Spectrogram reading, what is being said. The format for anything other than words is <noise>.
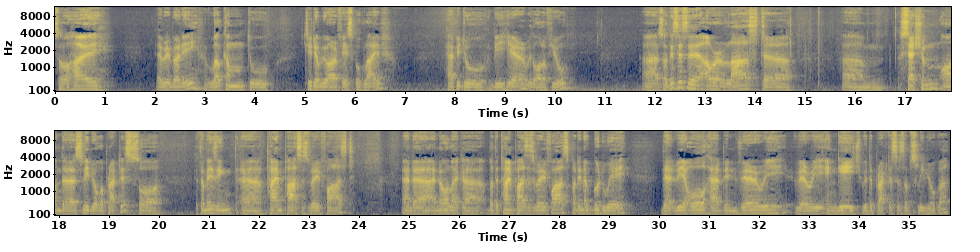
So, hi everybody, welcome to TWR Facebook Live. Happy to be here with all of you. Uh, so, this is uh, our last uh, um, session on the sleep yoga practice. So, it's amazing, uh, time passes very fast. And uh, I know, like, uh, but the time passes very fast, but in a good way that we all have been very, very engaged with the practices of sleep yoga.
